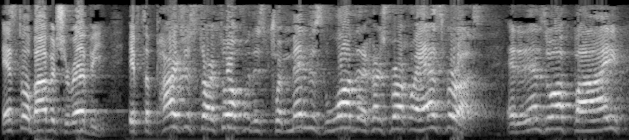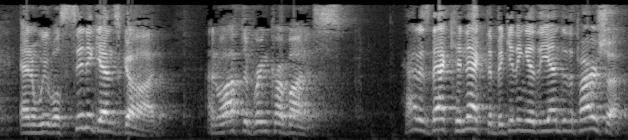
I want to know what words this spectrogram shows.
The Lubavitcher Rebbe, if the Parsha starts off with this tremendous love that HaKadosh Baruch Hu has for us, and it ends off by, and we will sin against God, and we'll have to bring karbanis. How does that connect the beginning and the end of the Parsha?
